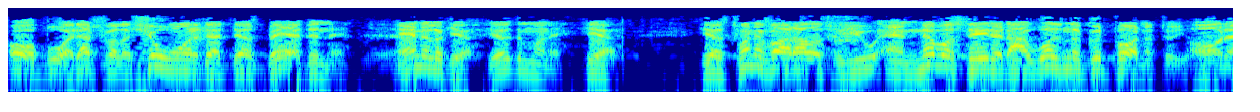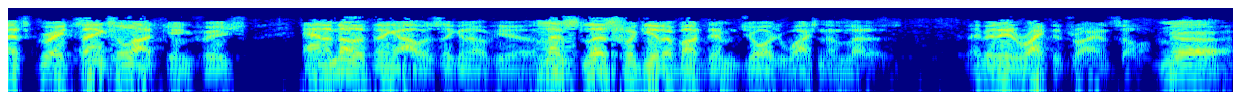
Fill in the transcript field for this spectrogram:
Oh, boy, that fella sure wanted that desk bad, didn't he? Andy, look here. Here's the money. Here. Here's $25 for you, and never say that I wasn't a good partner to you. Oh, that's great. Thanks a lot, Kingfish. And another thing I was thinking of here. Let's let's forget about them George Washington letters. Maybe they're right to try and sell them. Yeah.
